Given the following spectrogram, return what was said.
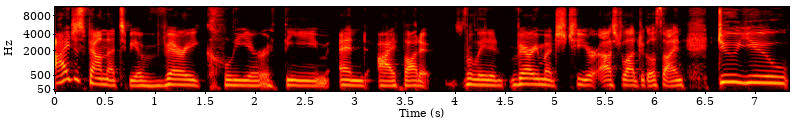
I just found that to be a very clear theme and i thought it related very much to your astrological sign. Do you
